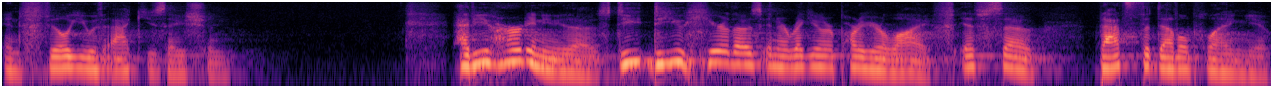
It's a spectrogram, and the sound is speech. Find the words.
and fill you with accusation. Have you heard any of those? Do you, do you hear those in a regular part of your life? If so, that's the devil playing you.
